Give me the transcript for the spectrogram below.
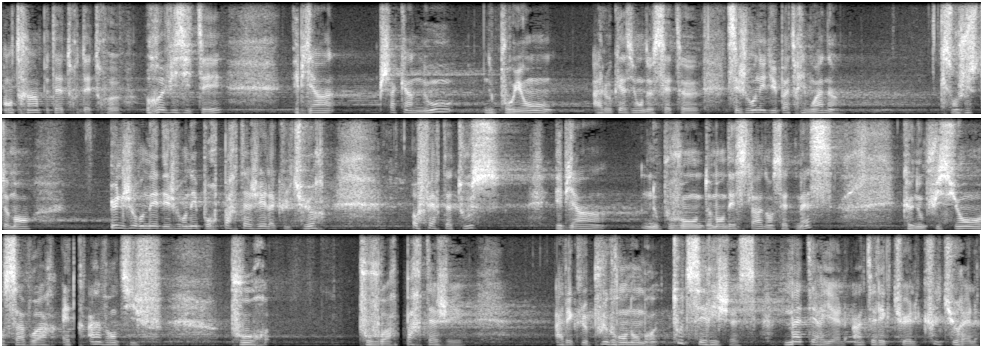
en train peut-être d'être revisité. Eh bien, chacun de nous, nous pourrions, à l'occasion de cette, ces journées du patrimoine, qui sont justement une journée des journées pour partager la culture, offerte à tous, eh bien, nous pouvons demander cela dans cette messe, que nous puissions savoir être inventifs pour pouvoir partager avec le plus grand nombre toutes ces richesses matérielles, intellectuelles, culturelles,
